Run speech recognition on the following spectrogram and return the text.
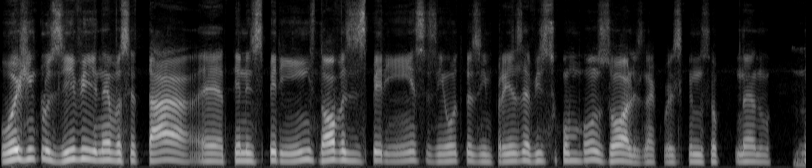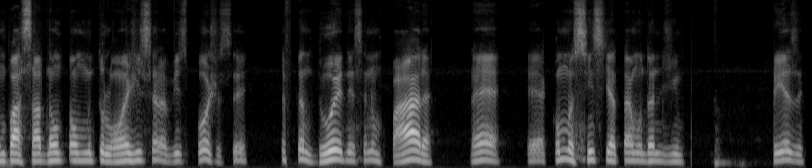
hoje, inclusive, né, você está é, tendo experiências, novas experiências em outras empresas, é visto com bons olhos, né, coisa que no, seu, né, no, no passado não tão muito longe, isso era visto, poxa, você está ficando doido, né, você não para, né, é, como assim você já está mudando de empresa?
